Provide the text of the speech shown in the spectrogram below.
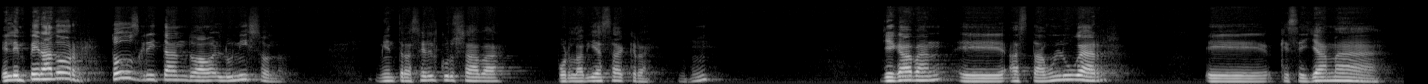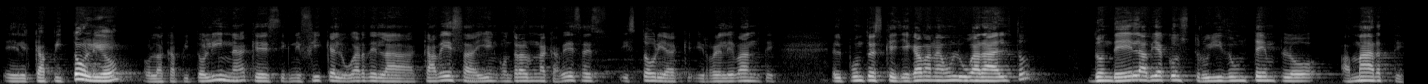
El emperador, todos gritando al unísono, mientras él cruzaba por la vía sacra. Llegaban eh, hasta un lugar eh, que se llama el Capitolio o la Capitolina, que significa el lugar de la cabeza, ahí encontrar una cabeza es historia irrelevante. El punto es que llegaban a un lugar alto donde él había construido un templo a Marte,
